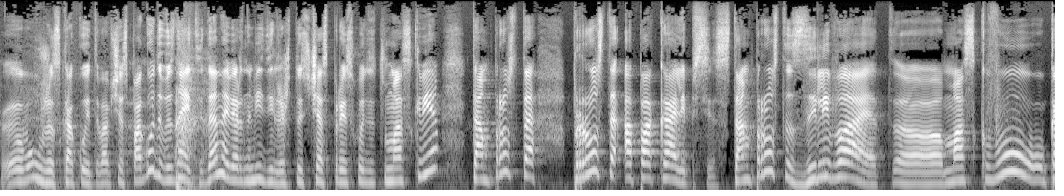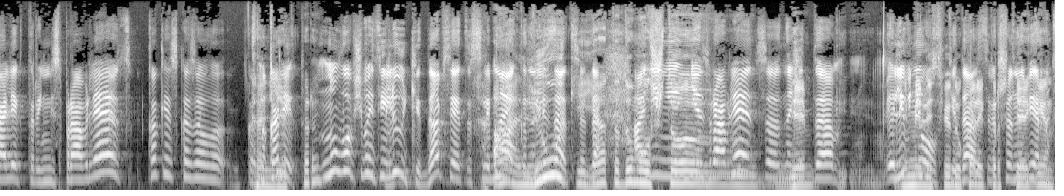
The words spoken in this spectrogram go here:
Э, ужас какой-то вообще с погодой. Вы знаете, да, наверное, видели, что сейчас происходит в Москве. Там просто, просто апокалипсис. Там просто заливает э, Москву. Коллекторы не справляются. Как я сказала? Ну, коллек- Коллекторы? Ну, в общем, эти люки, да, вся эта сливная А, канализация. люки, да. я-то думал, Они что... не, не справляются, значит, Я- в ливневки, виду да, совершенно верно.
